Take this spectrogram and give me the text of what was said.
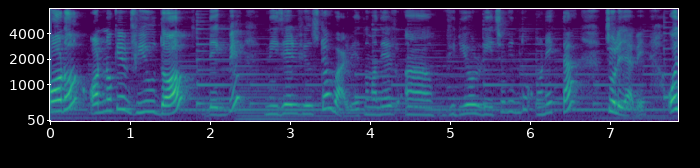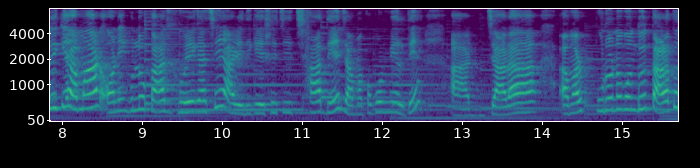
করো, অন্যকে ভিউ দাও, দেখবে নিজের ভিউজটাও বাড়বে, তোমাদের ভিডিওর রিচও কিন্তু অনেকটা চলে যাবে। ওদিকে আমার অনেকগুলো কাজ হয়ে গেছে, আর এদিকে এসেছি ছাদে জামা কাপড় মেলতে। আর যারা আমার পুরনো বন্ধু, তারা তো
